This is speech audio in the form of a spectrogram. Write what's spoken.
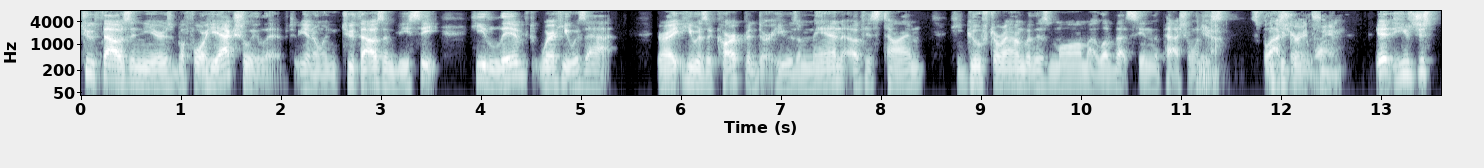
2,000 years before he actually lived. You know, in 2000 BC, he lived where he was at. Right? He was a carpenter. He was a man of his time. He goofed around with his mom. I love that scene in The Passion when yeah, he's splashing. It's a great scene. It, he was just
